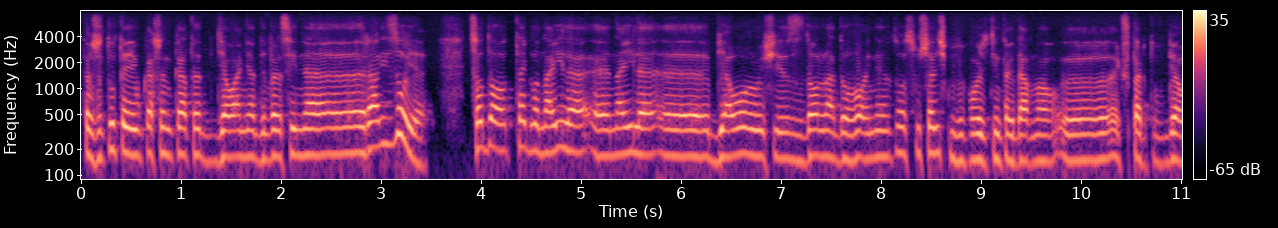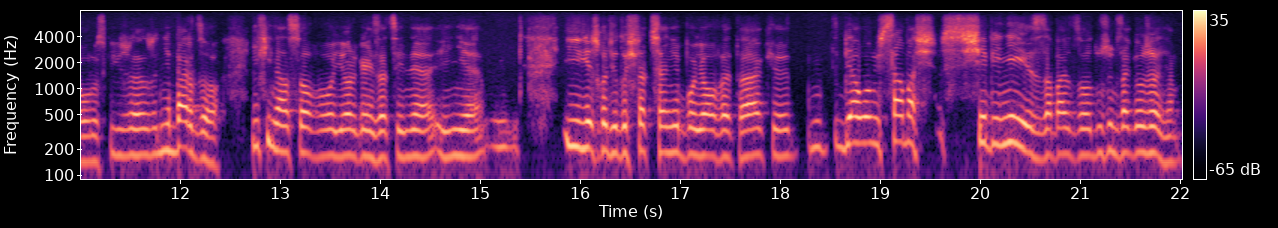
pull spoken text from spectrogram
Także tutaj Łukaszenka te działania dywersyjne realizuje. Co do tego, na ile, e, na ile e, Białoruś jest zdolna do wojny, no to słyszeliśmy wypowiedź nie tak dawno e, ekspertów białoruskich, że, że nie bardzo i finansowo, i organizacyjnie, i nie. I jeżeli chodzi o doświadczenie bojowe, tak, Białoruś sama z siebie nie jest za bardzo dużym zagrożeniem.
